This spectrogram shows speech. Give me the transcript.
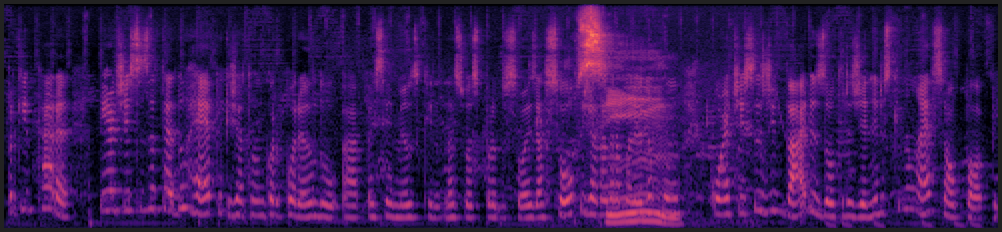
Porque, cara, tem artistas até do rap que já estão incorporando a PC Music nas suas produções. A Sophie já tá Sim. trabalhando com, com artistas de vários outros gêneros que não é só o pop.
